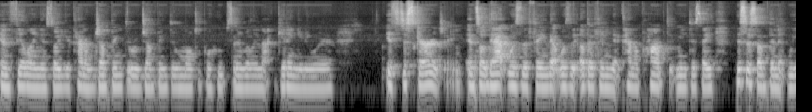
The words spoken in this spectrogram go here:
and feeling as though you're kind of jumping through, jumping through multiple hoops and really not getting anywhere? It's discouraging. And so that was the thing, that was the other thing that kind of prompted me to say, this is something that we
